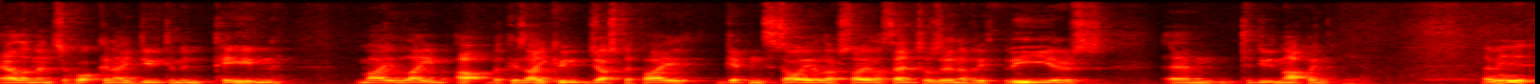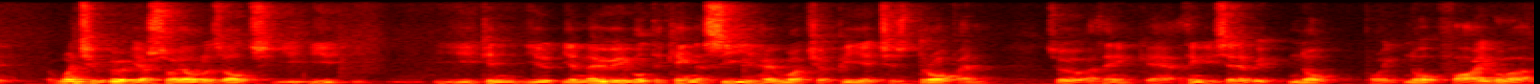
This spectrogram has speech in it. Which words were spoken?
elements or what can I do to maintain my lime up because I couldn't justify getting SOYL or soil essentials in every three years um, to do mapping. Yeah. I mean, once you've got your soil results, you, you, you can you, you're now able to kind of see how much your pH is dropping. So I think uh, I think you said about 0.05 or a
